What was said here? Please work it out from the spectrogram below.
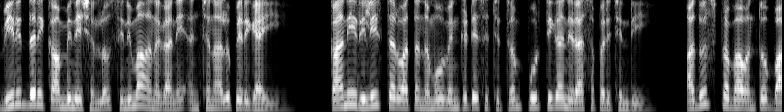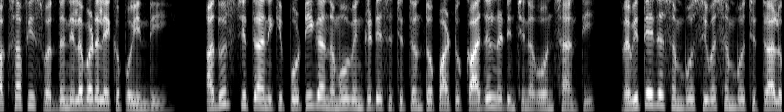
వీరిద్దరి కాంబినేషన్లో సినిమా అనగానే అంచనాలు పెరిగాయి. కానీ రిలీజ్ తర్వాత నమో వెంకటేశ చిత్రం పూర్తిగా నిరాశపరిచింది. అదుర్స్ ప్రభావంతో బాక్సాఫీస్ వద్ద నిలబడలేకపోయింది. అదుర్స్ చిత్రానికి పోటీగా నమో వెంకటేశ చిత్రంతో పాటు కాజల్ నటించిన ఓన్ శాంతి రవితేజ శంభో శివశంభో చిత్రాలు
